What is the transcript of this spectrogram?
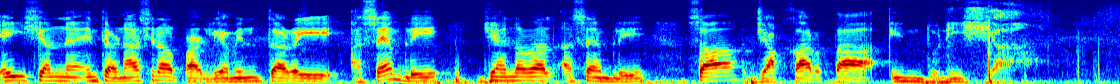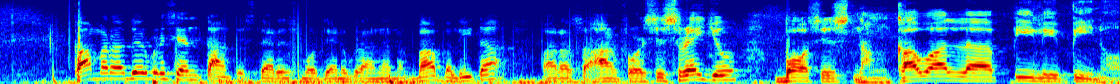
Asian International Parliamentary Assembly General Assembly sa Jakarta, Indonesia. Kamara de Representantes Terence Moreno Grana nagbabalita para sa Armed Forces Radio, Boses ng Kawal Pilipino.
